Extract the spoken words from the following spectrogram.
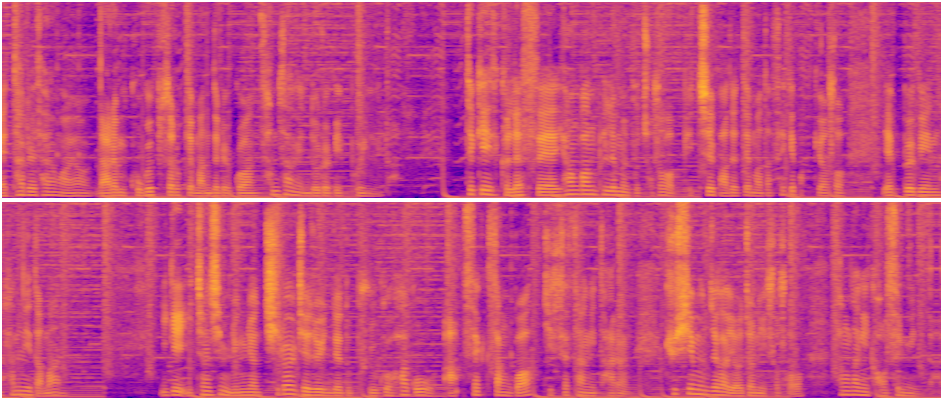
메탈을 사용하여 나름 고급스럽게 만들려고 한 삼성의 노력이 보입니다. 특히 글래스에 형광 필름을 붙여서 빛을 받을 때마다 색이 바뀌어서 예쁘긴 합니다만 이게 2016년 7월 제조인데도 불구하고 앞 색상과 뒷 색상이 다른 QC 문제가 여전히 있어서 상당히 거슬립니다.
